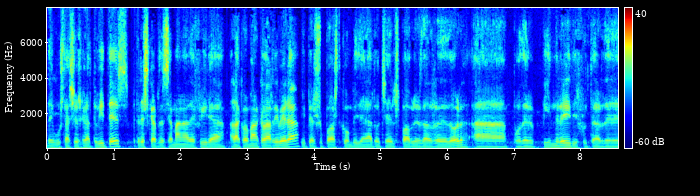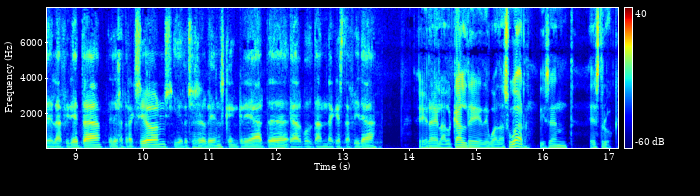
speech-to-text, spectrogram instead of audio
degustacions gratuïtes, tres caps de setmana de fira a la comarca de la Ribera i per supost convidarà tots els pobles d'alrededor a poder vindre i disfrutar de la fireta, de les atraccions i de tots els events que hem creat eh, al voltant d'aquesta fira. Era el alcalde de Guadassuar, Vicent Struck.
